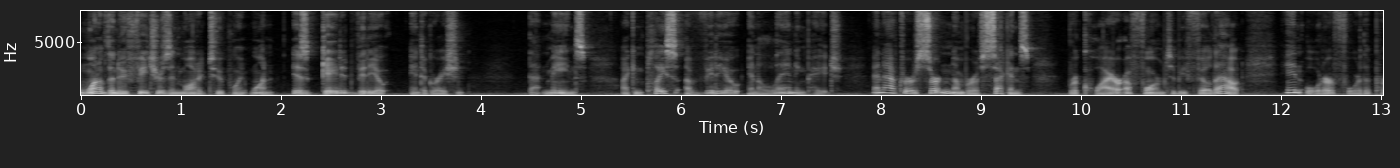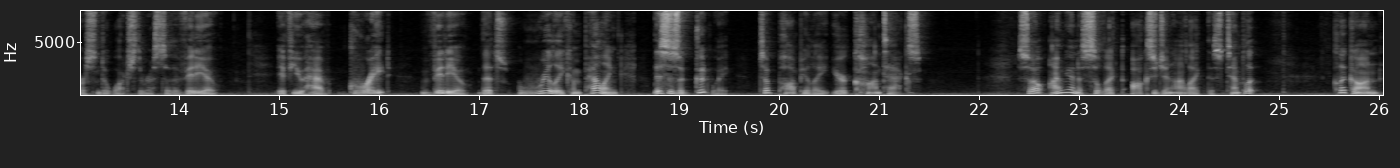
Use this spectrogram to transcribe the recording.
One of the new features in Mautic 2.1 is gated video integration. That means I can place a video in a landing page and after a certain number of seconds require a form to be filled out in order for the person to watch the rest of the video. If you have great video that's really compelling, this is a good way to populate your contacts. So I'm going to select Oxygen. I like this template. Click on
